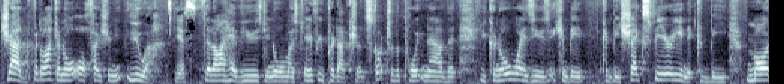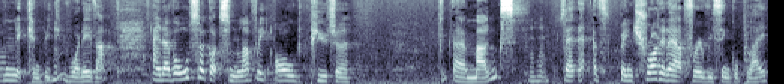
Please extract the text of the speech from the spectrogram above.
jug, but like an old fashioned ewer. Yes. That I have used in almost every production. It's got to the point now that you can always use it. Can be it can be Shakespearean, it can be modern, it can be whatever. And I've also got some lovely old pewter uh, mugs that have been trotted out for every single play.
